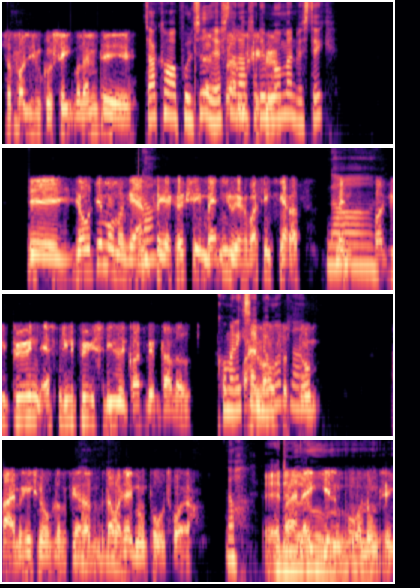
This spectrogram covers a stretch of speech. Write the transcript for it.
Så folk ligesom kunne se, hvordan det... Så kommer politiet Ja, efter dig, for det må man vist ikke. Øh, jo, det må man gerne, Nå. for jeg kan jo ikke se manden jo. Jeg kan bare se en knallert. Nå, Men folk i byen er sådan en lille by, så de ved godt, hvem der har været. kunne man ikke Og se han var jo så nummerpladen? dum. Nej, man kan ikke se nogen på knallerten, men der var heller ikke nogen på, tror jeg. Nå. Er det Og han noget, er ikke du, på og nogen ting.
